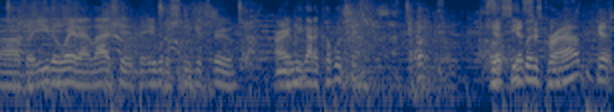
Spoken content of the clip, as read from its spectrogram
Uh, but either way, that last hit, able to sneak it through. All right, we Mhm. got a couple chances. Gets, gets the grab, get,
